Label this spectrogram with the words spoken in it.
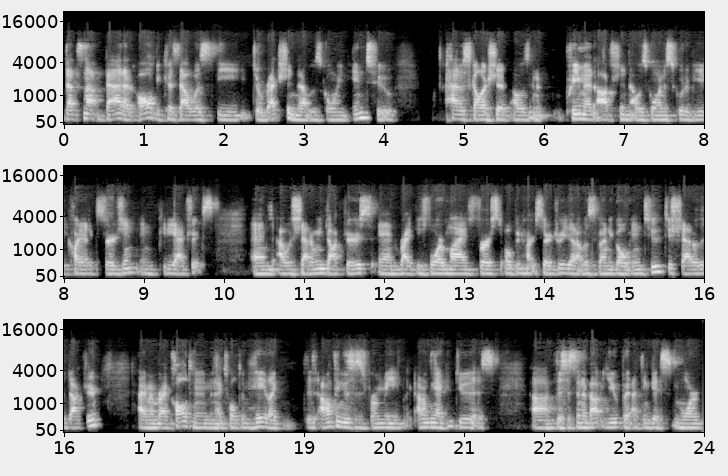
that's not bad at all, because that was the direction that I was going into, had a scholarship. I was in a pre med option. I was going to school to be a cardiac surgeon in pediatrics. And I was shadowing doctors. And right before my first open heart surgery that I was going to go into to shadow the doctor, I remember I called him and I told him, hey, like, I don't think this is for me. Like, I don't think I can do this. Um, this isn't about you, but I think it's more,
